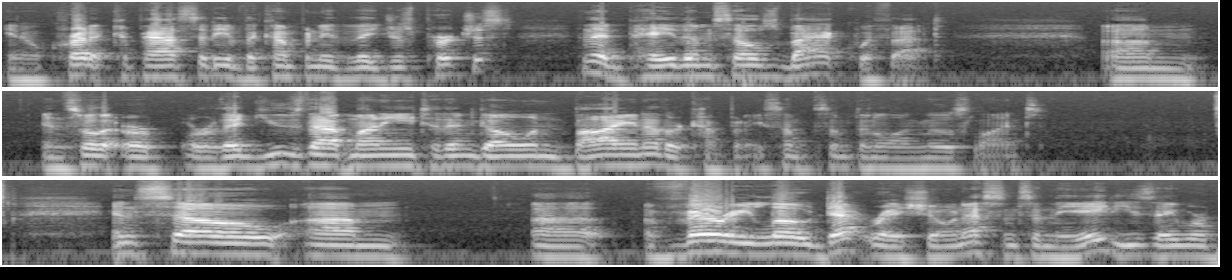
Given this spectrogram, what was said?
you know credit capacity of the company that they just purchased, and they'd pay themselves back with that. Um, and so that, or, or they'd use that money to then go and buy another company, some, something along those lines. And so um, uh, a very low debt ratio. In essence, in the 80s, they were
